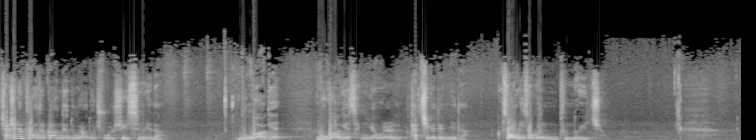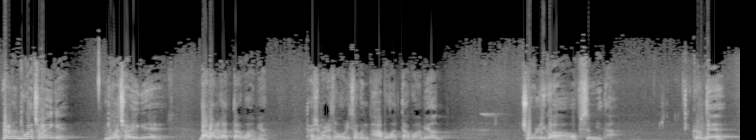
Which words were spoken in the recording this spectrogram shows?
자신의 부하들 가운데 누구라도 죽을 수 있습니다. 무고하게 무고하게 생명을 다치게 됩니다. 그래서 어리석은 분노이죠. 여러분, 누가 저에게, 누가 저에게 나발 같다고 하면, 다시 말해서 어리석은 바보 같다고 하면 좋을 리가 없습니다. 그런데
